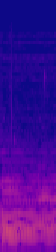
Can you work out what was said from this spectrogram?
Bye.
